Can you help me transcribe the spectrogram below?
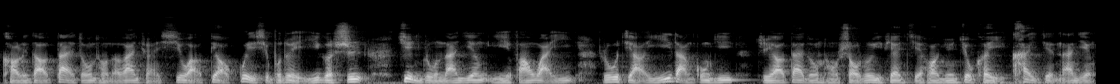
考虑到戴总统的安全，希望调桂系部队一个师进驻南京，以防万一。如蒋一旦攻击，只要戴总统守住一天，解放军就可以开进南京。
